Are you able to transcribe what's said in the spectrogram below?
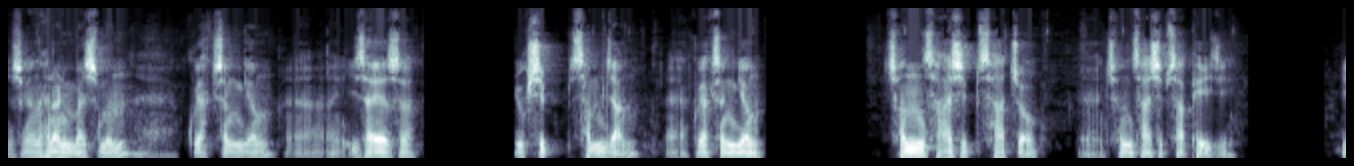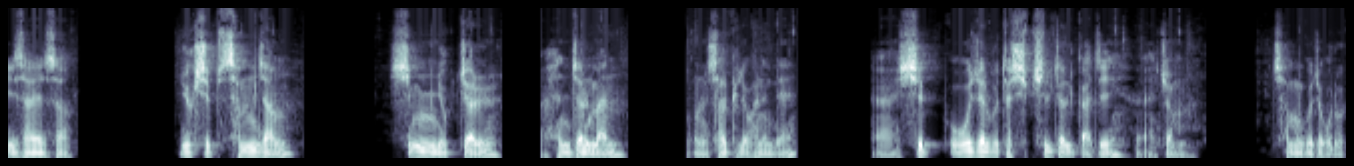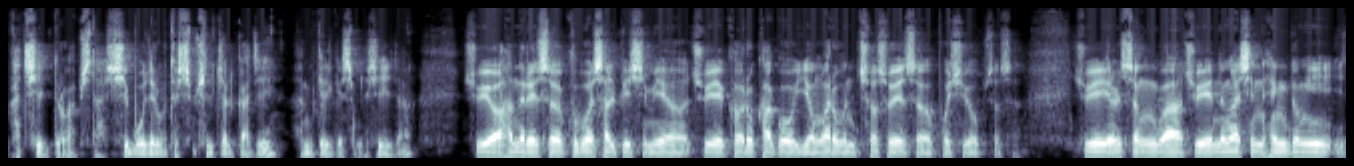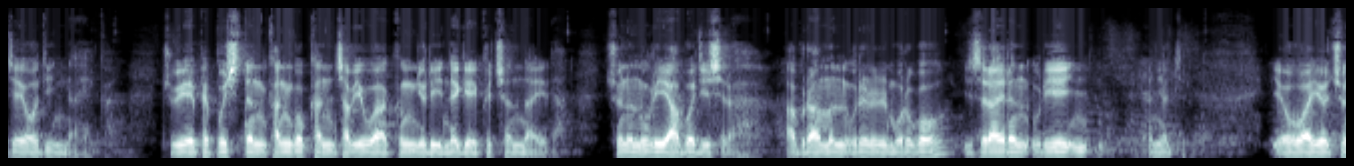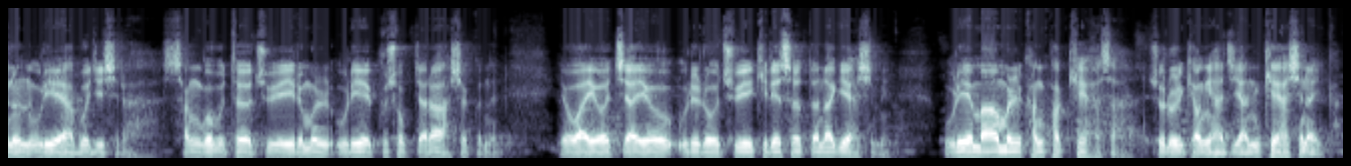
이 시간 하나님 말씀은 구약성경 이사에서 63장 구약성경 1044쪽 1044페이지 이사에서 63장 16절 한 절만 오늘 살피려고 하는데 15절부터 17절까지 좀 참고적으로 같이 읽도록 합시다. 15절부터 17절까지 함께 읽겠습니다. 시작. 주여 하늘에서 굽어 살피시며 주의 거룩하고 영화로운 처소에서 보시옵소서. 주의 열성과 주의 능하신 행동이 이제 어디 있나이까? 주의 베푸시던 간곡한 자비와 극률이 내게 그쳤나이다. 주는 우리 아버지시라. 아브라함은 우리를 모르고 이스라엘은 우리의 아니할지라. 여호와여 주는 우리의 아버지시라. 상고부터 주의 이름을 우리의 구속자라 하셨거늘. 여호와여 어찌하여 우리로 주의 길에서 떠나게 하시며 우리의 마음을 강팍해 하사 주를 경외하지 않게 하시나이까?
